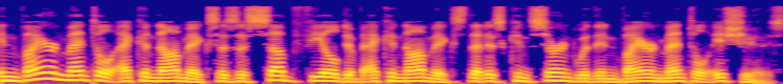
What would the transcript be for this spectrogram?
Environmental economics is a sub-field of economics that is concerned with environmental issues.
